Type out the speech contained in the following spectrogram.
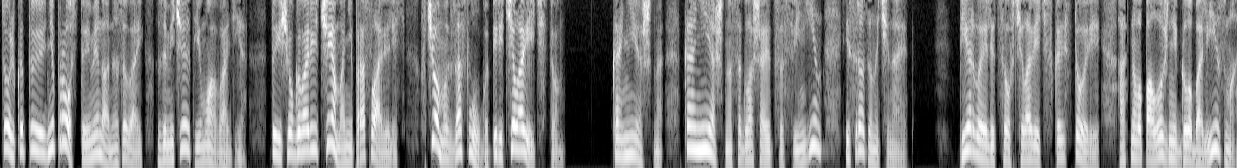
«Только ты не просто имена называй», — замечает ему Авадья. «Ты еще говори, чем они прославились, в чем их заслуга перед человечеством». «Конечно, конечно», — соглашается свиньин и сразу начинает. Первое лицо в человеческой истории, основоположник глобализма,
